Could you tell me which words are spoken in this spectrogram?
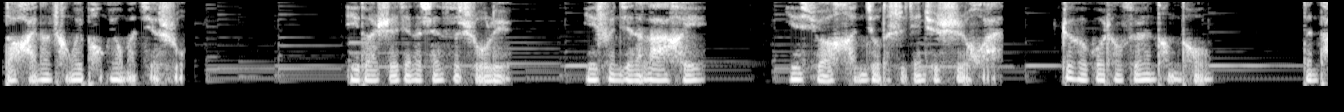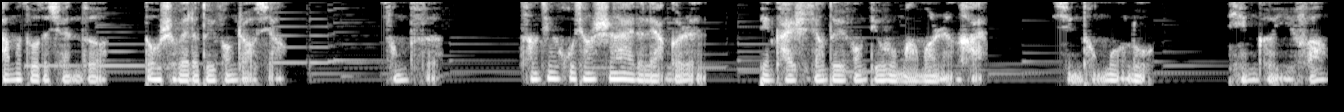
到还能成为朋友吗？结束。一段时间的深思熟虑，一瞬间的拉黑，也需要很久的时间去释怀。这个过程虽然疼痛，但他们做的选择都是为了对方着想。从此，曾经互相深爱的两个人。便开始将对方丢入茫茫人海，形同陌路，天各一方。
